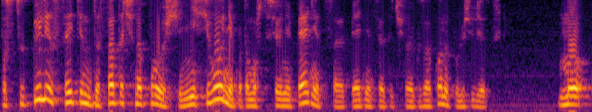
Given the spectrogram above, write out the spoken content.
поступили с этим достаточно проще. Не сегодня, потому что сегодня пятница, а пятница это человек закона, поле чудес. Но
